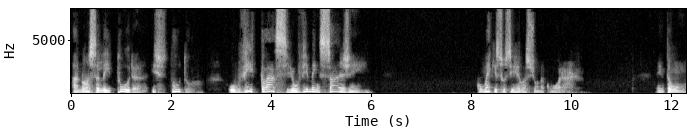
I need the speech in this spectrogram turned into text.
a nossa leitura, estudo, ouvir classe, ouvir mensagem. Como é que isso se relaciona com orar? Então,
